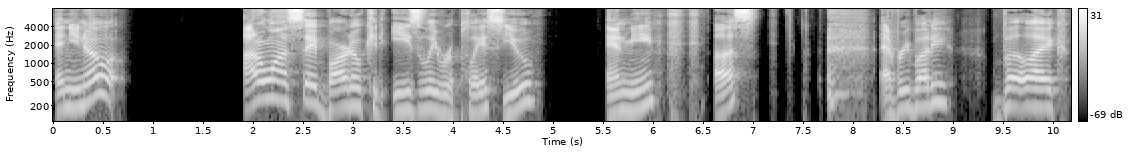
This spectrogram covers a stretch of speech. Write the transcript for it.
And you know, I don't want to say Bardo could easily replace you and me, us, everybody, but like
